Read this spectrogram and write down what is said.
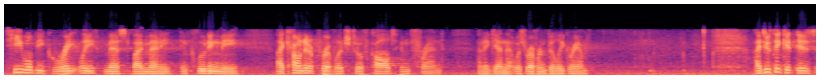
He will be greatly missed by many, including me. I count it a privilege to have called him friend. And again, that was Reverend Billy Graham. I do think it is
